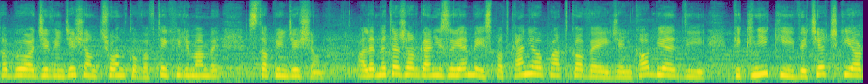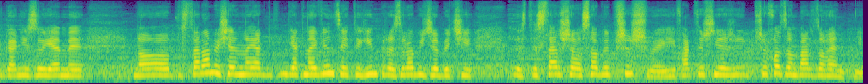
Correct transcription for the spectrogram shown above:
to było 90 członków, a w tej chwili mamy 150. Ale my też organizujemy i spotkania opłatkowe, i Dzień Kobiet, i pikniki, i wycieczki organizujemy. No, staramy się jak, jak najwięcej tych imprez zrobić, żeby ci te starsze osoby przyszły i faktycznie przychodzą bardzo chętnie.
